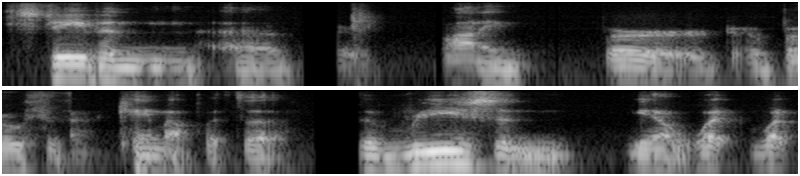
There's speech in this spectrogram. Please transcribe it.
Steven uh, Bonnie Bird, or both of them, came up with the the reason you know what what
